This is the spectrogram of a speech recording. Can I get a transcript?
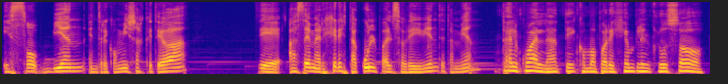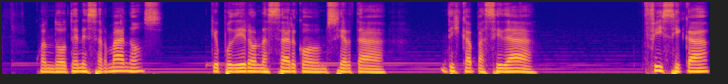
eso bien, entre comillas, que te va, te hace emerger esta culpa del sobreviviente también. Tal cual, Nati, como por ejemplo incluso cuando tenés hermanos que pudieron nacer con cierta discapacidad física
